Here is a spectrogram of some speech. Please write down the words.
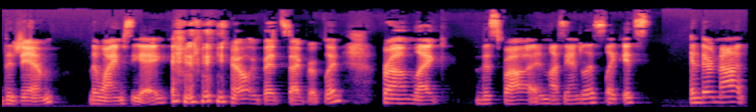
the gym, the YMCA, you know, in Bed-Stuy, Brooklyn, from like the spa in Los Angeles. Like it's, and they're not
